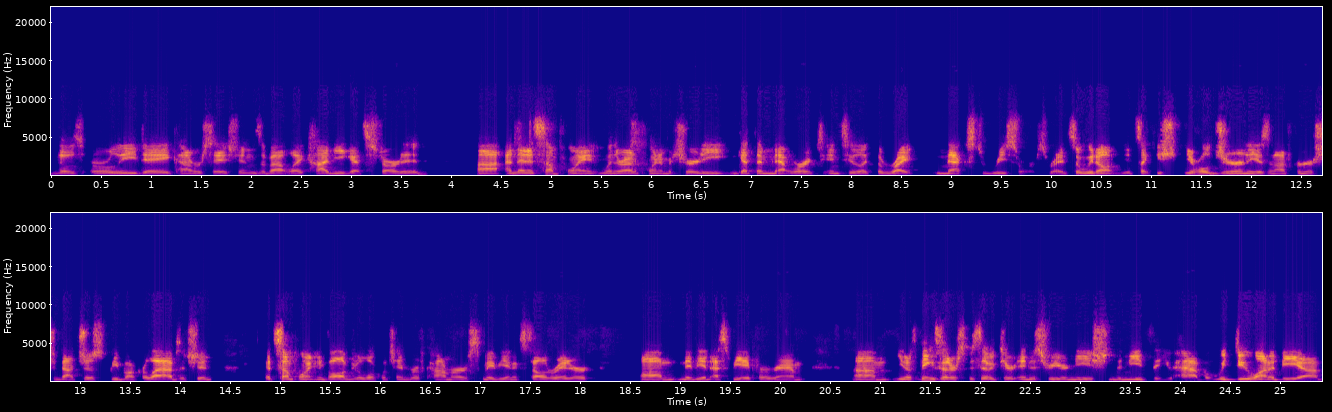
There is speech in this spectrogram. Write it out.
those early day conversations about like how do you get started uh, and then at some point when they're at a point of maturity get them networked into like the right next resource right? So we don't it's like you sh- your whole journey as an entrepreneur should not just be bunker labs. It should at some point involve your local chamber of commerce maybe an accelerator um, maybe an sba program um, you know things that are specific to your industry your niche the needs that you have. But we do want to be uh,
